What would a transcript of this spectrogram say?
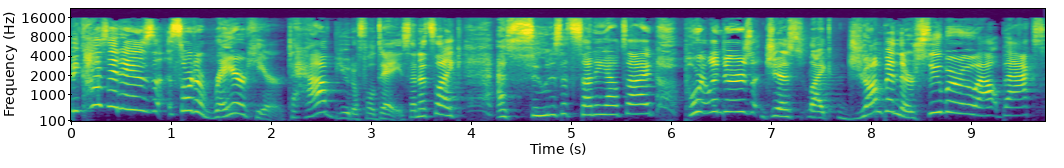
because it is sort of rare here to have beautiful days. And it's like, as soon as it's sunny outside, Portlanders just like jump in their Subaru Outbacks,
